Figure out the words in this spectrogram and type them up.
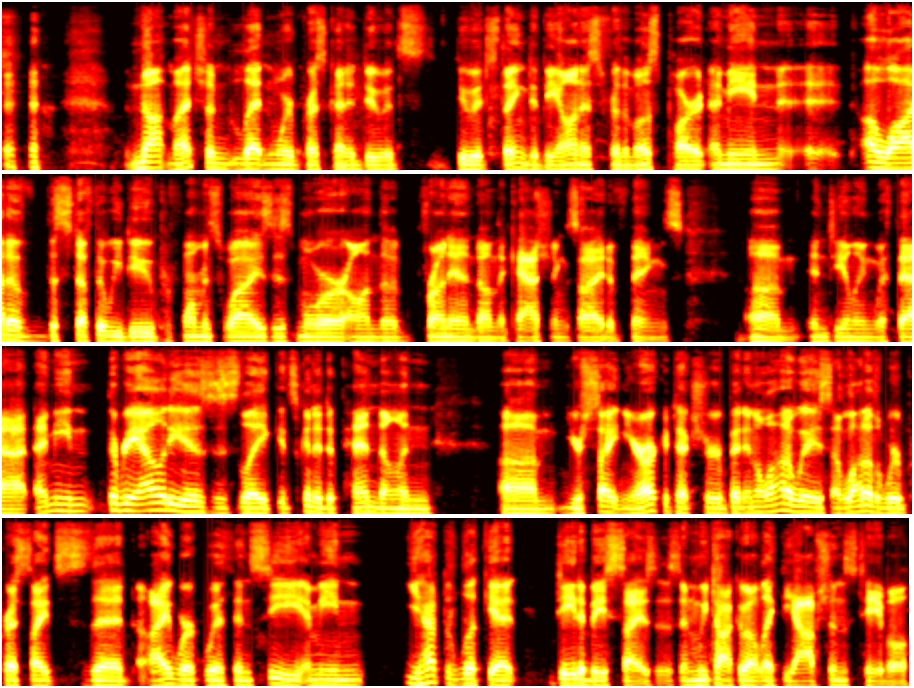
not much. I'm letting WordPress kind of do its do its thing. To be honest, for the most part, I mean, a lot of the stuff that we do performance wise is more on the front end, on the caching side of things, um, and dealing with that. I mean, the reality is, is like it's going to depend on um, your site and your architecture. But in a lot of ways, a lot of the WordPress sites that I work with and see, I mean, you have to look at database sizes, and we talk about like the options table,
